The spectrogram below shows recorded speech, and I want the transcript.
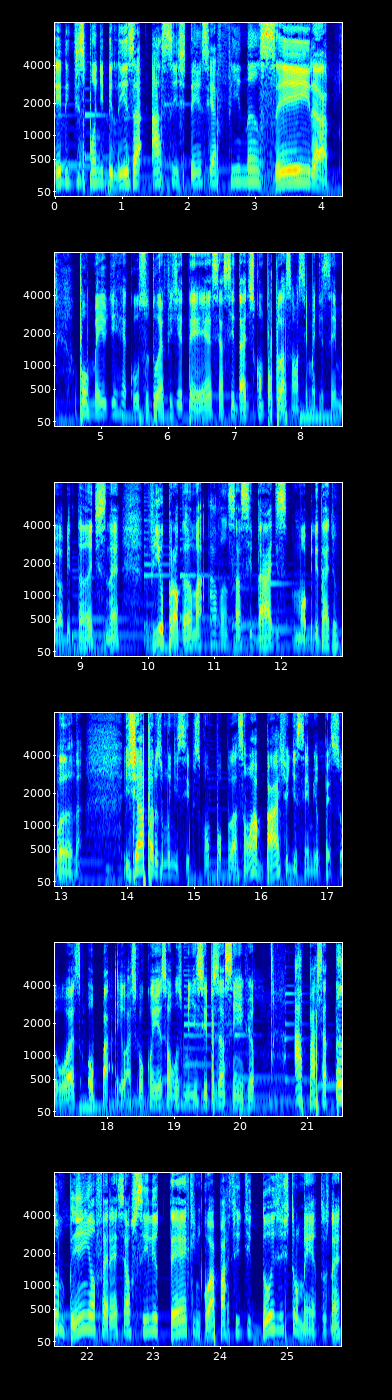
ele disponibiliza assistência financeira por meio de recursos do FGTS a cidades com população acima de 100 mil habitantes, né, via o programa Avançar Cidades Mobilidade Urbana. Já para os municípios com população abaixo de 100 mil pessoas, opa, eu acho que eu conheço alguns municípios assim, viu? A pasta também oferece auxílio técnico a partir de dois instrumentos, né?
